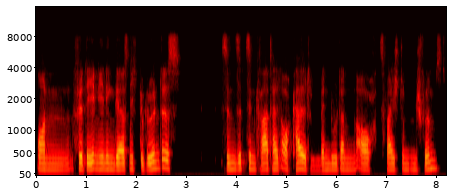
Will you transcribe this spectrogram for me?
Und für denjenigen, der es nicht gewöhnt ist, sind 17 Grad halt auch kalt. Und wenn du dann auch zwei Stunden schwimmst,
